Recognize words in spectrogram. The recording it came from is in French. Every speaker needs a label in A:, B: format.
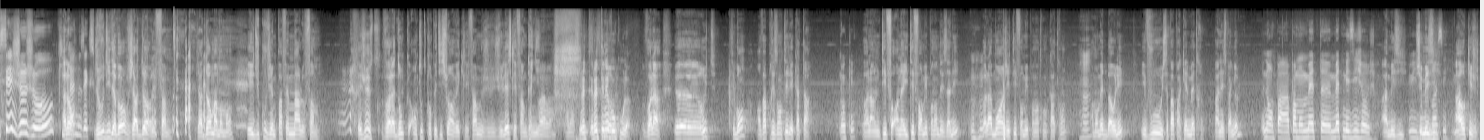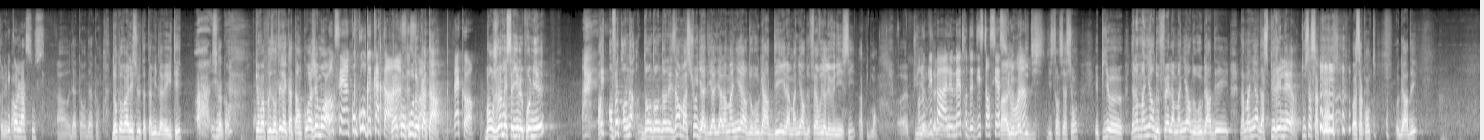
A: c'est Jojo qui
B: Alors,
A: va nous expliquer.
B: je vous dis d'abord, j'adore les femmes. J'adore ma maman. Et du coup, j'aime pas faire mal aux femmes.
C: C'est juste.
B: Voilà, donc en toute compétition avec les femmes, je, je laisse les femmes gagner. Voilà,
C: Retenez beaucoup, là.
B: Voilà. Euh, Ruth, c'est bon? On va présenter les katas.
D: Ok.
B: Voilà, on, était fo- on a été formés pendant des années. Voilà, moi, j'ai été formé pendant 34 ans à mon maître Baolé. Et vous, je ne sais pas par quel maître? Par l'espagnol?
D: Non, pas, pas mon maître, euh, maître Mézi Georges.
B: À Mézi
D: Oui,
B: Chez Mézi
D: oui.
B: Ah, ok, je ne connais
D: École
B: pas.
D: La Sousse.
B: Ah, d'accord, d'accord. Donc, on va aller sur le tatami de la vérité.
D: je-
B: D'accord Puis, on va présenter les katas. Encouragez-moi.
A: Donc c'est un concours de kata.
B: C'est
A: hein,
B: un
A: ce
B: concours de
A: soir.
B: kata.
A: D'accord.
B: Bon, je vais m'essayer le premier. En fait, on a, dans, dans- dans les arts martiaux, il y a, y y la manière de regarder, la manière de faire. Vous allez venir ici, rapidement. Euh, puis,
A: On
B: euh,
A: n'oublie pas
B: allez
A: hein, le mètre de distanciation.
B: Voilà, le mètre
A: hein.
B: de dis- distanciation. Et puis, euh, il y a la manière de faire, la manière de regarder, la manière d'aspirer l'air. Tout ça, ça compte. Ouais, ça compte. Regardez.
